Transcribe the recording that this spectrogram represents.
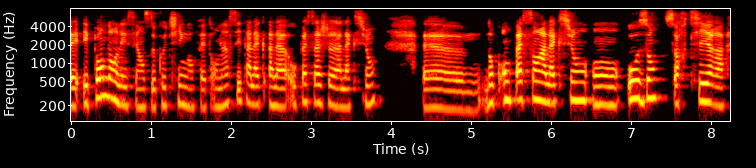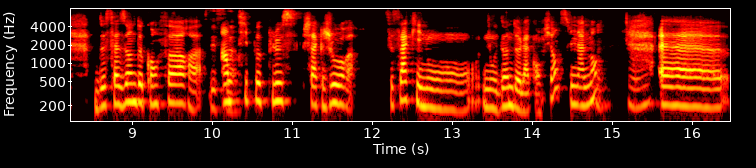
et, pendant les séances de coaching, en fait, on incite au passage à l'action. Euh, donc en passant à l'action, en osant sortir de sa zone de confort un petit peu plus chaque jour, c'est ça qui nous, nous donne de la confiance finalement. Mmh. Euh,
